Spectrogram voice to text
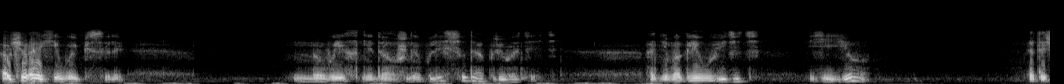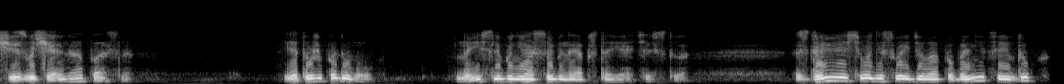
А вчера их и выписали. Но вы их не должны были сюда приводить. Они могли увидеть ее. Это чрезвычайно опасно. Я тоже подумал, но если бы не особенные обстоятельства. Сдаю я сегодня свои дела по больнице, и вдруг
